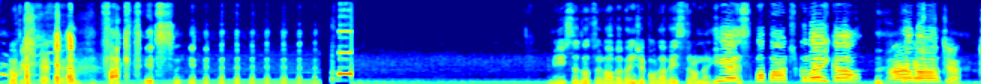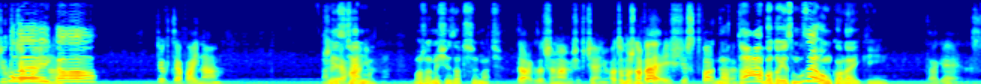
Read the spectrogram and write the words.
u siebie. Faktycznie. Miejsce docelowe będzie po lewej stronie. Jest, popatrz, kolejka! A, Zobacz, ciuchcia fajna, kolejka! ciuchcia fajna. Tam jest Przejechali. cień. Możemy się zatrzymać. Tak, zatrzymamy się w cieniu. A tu można wejść, jest otwarte. No tak, bo to jest muzeum kolejki. Tak jest.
